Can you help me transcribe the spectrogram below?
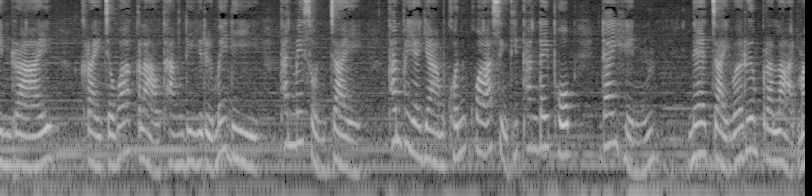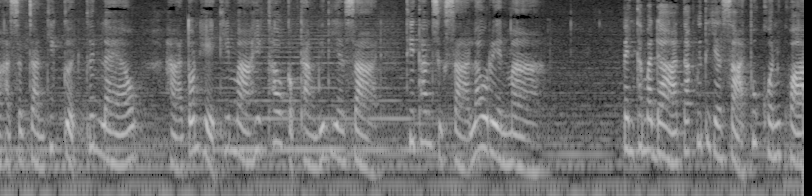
ยินร้าย ใครจะว่ากล่าวทางดีหรือไม่ดี ท่านไม่สนใจ ท่านพยายามค้นคว้าสิ่งที่ท่านได้พบ ได้เห็น แน่ใจว่าเรื่องประหลาดมหัศจรรย์ที่เกิดขึ้นแล้ว หาต้นเหตุที่มาให้เข้ากับทางวิทยาศาสตร์ ที่ท่านศึกษาเล่าเรียนมา เป็นธรรมดานักวิทยาศาสตร์ผู้ค้นคว้า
